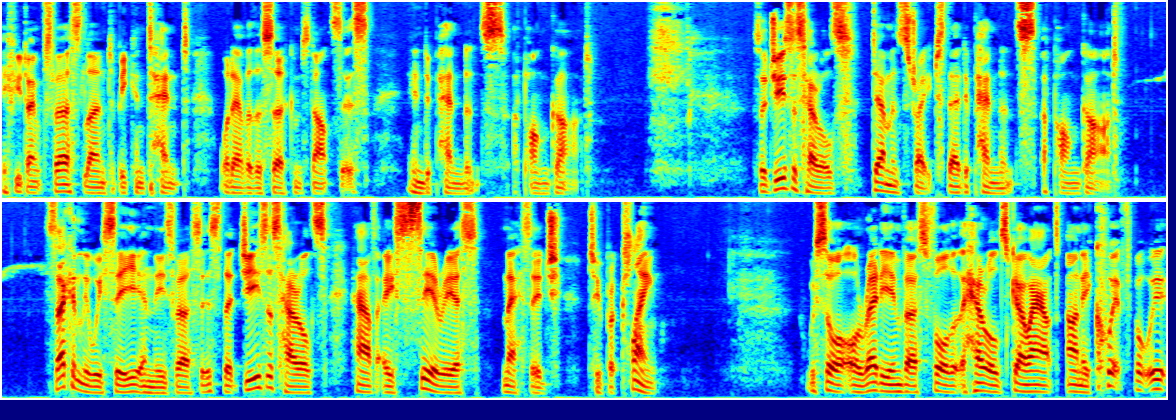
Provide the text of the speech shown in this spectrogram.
if you don't first learn to be content, whatever the circumstances, in dependence upon God. So Jesus' heralds demonstrate their dependence upon God. Secondly, we see in these verses that Jesus' heralds have a serious message to proclaim. We saw already in verse 4 that the heralds go out unequipped, but we,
